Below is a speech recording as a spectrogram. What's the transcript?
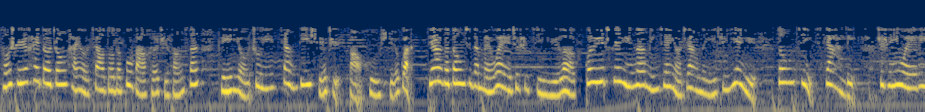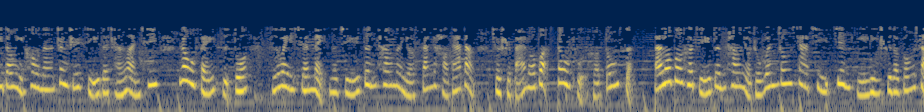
同时，黑豆中含有较多的不饱和脂肪酸，可以有助于降低血脂、保护血管。第二个冬季的美味就是鲫鱼了。关于吃鱼呢，民间有这样的一句谚语：冬季夏礼。这是因为立冬以后呢，正值鲫鱼的产卵期，肉肥籽多。滋味鲜美，那鲫鱼炖汤呢有三个好搭档，就是白萝卜、豆腐和冬笋。白萝卜和鲫鱼炖汤有着温中下气、健脾利湿的功效，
